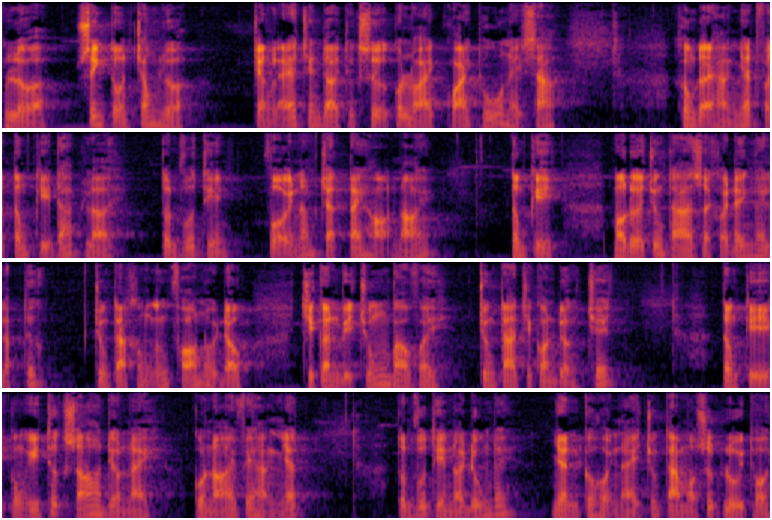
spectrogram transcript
lửa Sinh tồn trong lửa. Chẳng lẽ trên đời thực sự có loài quái thú này sao? Không đợi hàng nhất và Tống Kỳ đáp lời Tôn Vũ Thìn vội nắm chặt tay họ nói Tống Kỳ Mau đưa chúng ta rời khỏi đây ngay lập tức. Chúng ta không ứng phó nổi đâu. Chỉ cần bị chúng bao vây, Chúng ta chỉ còn đường chết. Tông Kỳ cũng ý thức rõ điều này. Cô nói với hàng nhất, Tôn Vũ Thiên nói đúng đấy, Nhân cơ hội này chúng ta mau rút lui thôi.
